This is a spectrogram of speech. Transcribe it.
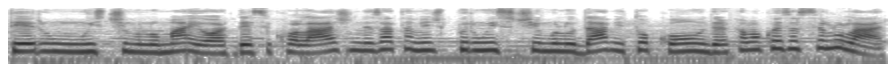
ter um estímulo maior desse colágeno exatamente por um estímulo da mitocôndria, que é uma coisa celular,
